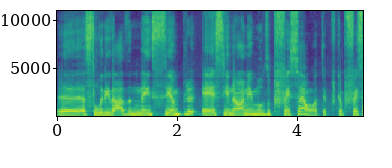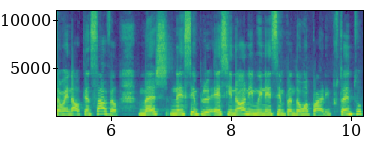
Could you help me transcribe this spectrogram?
Uh, a celeridade nem sempre é sinónimo de perfeição, até porque a perfeição é inalcançável, mas nem sempre é sinónimo e nem sempre andam a par. E, portanto,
